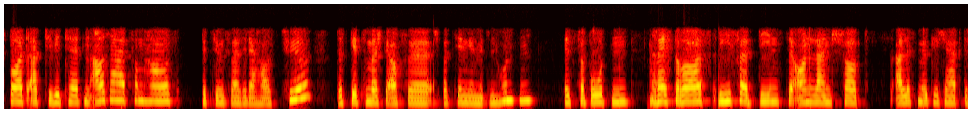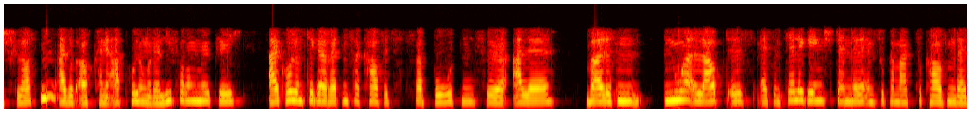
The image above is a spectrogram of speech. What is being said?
Sportaktivitäten außerhalb vom Haus beziehungsweise der Haustür. Das geht zum Beispiel auch für Spazierengehen mit den Hunden, ist verboten. Restaurants, Lieferdienste, Online-Shops, alles Mögliche hat geschlossen, also auch keine Abholung oder Lieferung möglich. Alkohol- und Zigarettenverkauf ist verboten für alle, weil das ein nur erlaubt ist, essentielle Gegenstände im Supermarkt zu kaufen. Da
